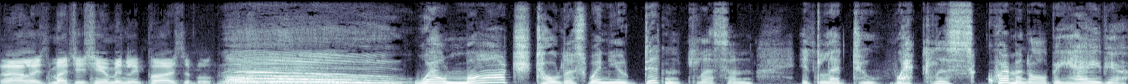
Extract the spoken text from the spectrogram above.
Well, as much as humanly possible. Well, March told us when you didn't listen, it led to reckless criminal behavior.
